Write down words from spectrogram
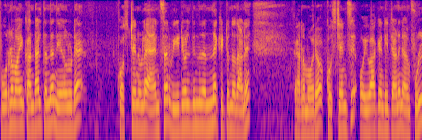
പൂർണമായും കണ്ടാൽ തന്നെ നിങ്ങളുടെ ക്വസ്റ്റ്യനുള്ള ആൻസർ വീഡിയോയിൽ നിന്ന് തന്നെ കിട്ടുന്നതാണ്. കാരണം ഓരോ ക്വസ്റ്റ്യൻസ് ഒഴിവാക്കേണ്ടിയിട്ടാണ് ഞാൻ ഫുൾ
